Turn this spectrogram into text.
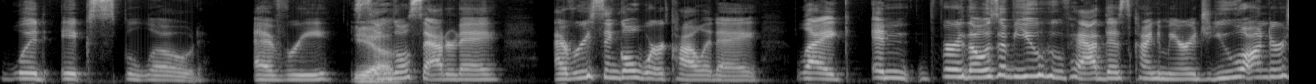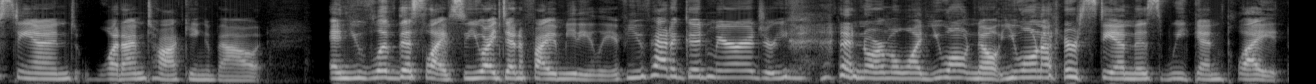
would explode every Yeah. single Saturday, every single work holiday. Like, and for those of you who've had this kind of marriage, you understand what I'm talking about. And you've lived this life, so you identify immediately. If you've had a good marriage or you've had a normal one, you won't know, you won't understand this weekend plight.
